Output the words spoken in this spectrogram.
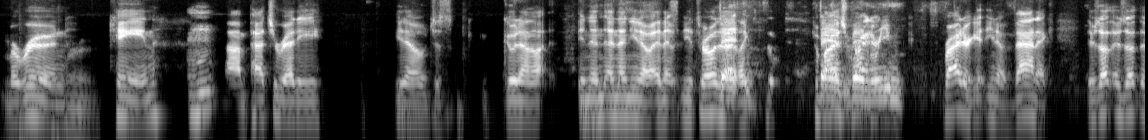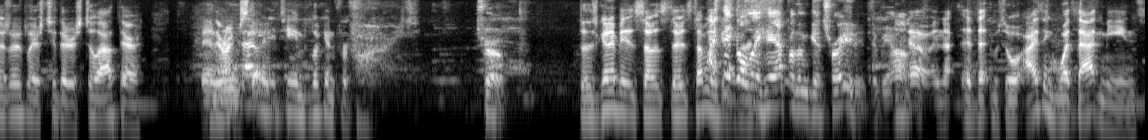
Maroon, Maroon. Kane, Mhm. um, Pacioretty. You know, just go down and then and then you know, and then you throw in that Van- like Tobias Van, Van Rieder, Reem, Rieder, get you know, Vanek. There's other, there's other, there's other players too that are still out there. Van And there aren't that many teams looking for forwards. True. So there's going to be so there's something. I think only half of them get traded, to be honest. no, and that, that, so I think what that means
